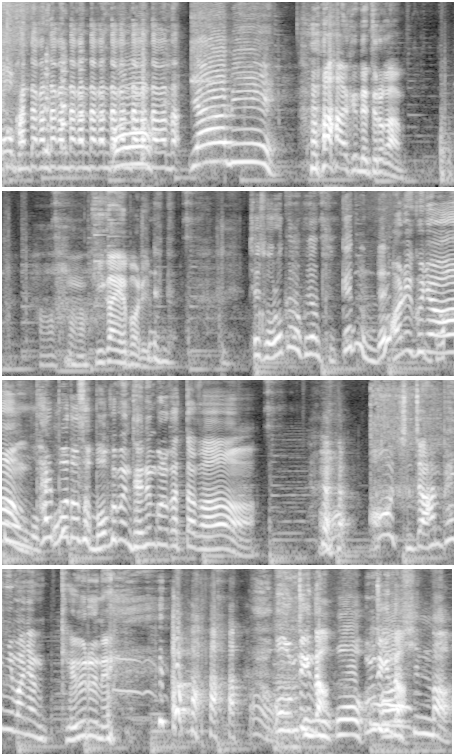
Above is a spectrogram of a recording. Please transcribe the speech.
어 간다 간다 간다 간다 간다 간다 간다 간다. 야미. 하하 근데 들어감. 하하. 귀가해버림. 쟤 저렇게 해서 그냥 죽겠는데? 아니 그냥 못 팔? 뻗어서 먹으면 되는 걸 갖다가 어, 어 진짜 한 팬이 마냥 게으르네. 어. 어 움직인다. 오, 오, 움직인다. 아, 신나.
